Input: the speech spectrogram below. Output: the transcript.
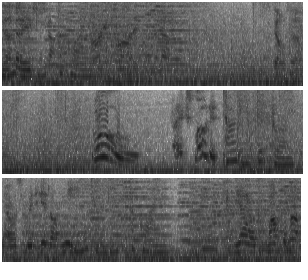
Nice. target acquired. Target spotted. Delta. Ooh! I exploded. Target destroyed. That was a good hit on me. New target acquired. Yeah, mop them up.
